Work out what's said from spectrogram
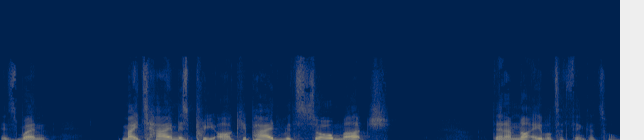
is when my time is preoccupied with so much that I'm not able to think at all.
